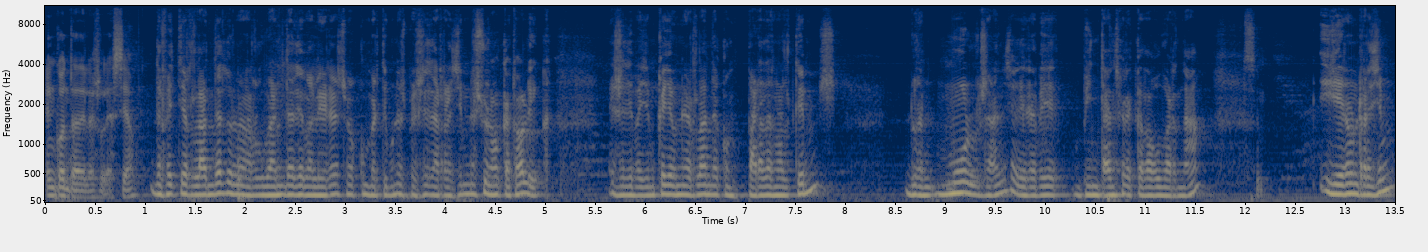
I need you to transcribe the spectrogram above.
en contra de l'Església. De fet, Irlanda, durant el govern de De Valera, es va convertir en una espècie de règim nacional catòlic. És a dir, veiem que hi ha una Irlanda com parada en el temps, durant molts anys, gairebé 20 anys crec que va governar, Sí. i era un règim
